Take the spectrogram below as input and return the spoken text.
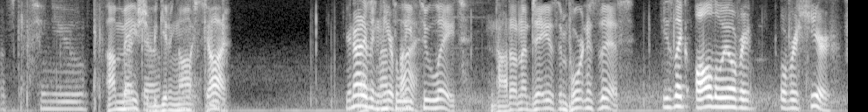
Let's continue. I may back should be getting oh off my soon. God. You're not Best even not nearby. to leave too late. Not on a day as important as this. He's like all the way over over here.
